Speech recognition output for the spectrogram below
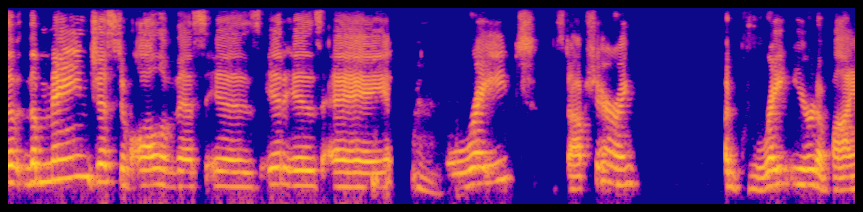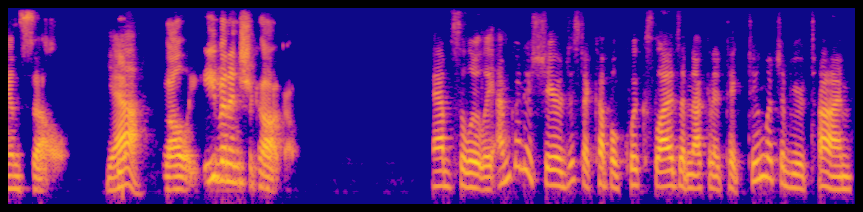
The the main gist of all of this is it is a great stop sharing, a great year to buy and sell. Yeah, Golly, even in Chicago. Absolutely. I'm going to share just a couple quick slides. I'm not going to take too much of your time,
